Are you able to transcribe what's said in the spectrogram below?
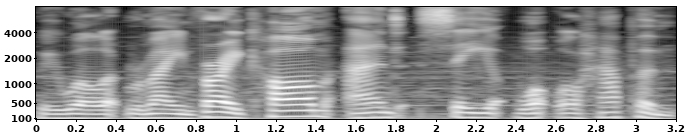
We will remain very calm and see what will happen.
